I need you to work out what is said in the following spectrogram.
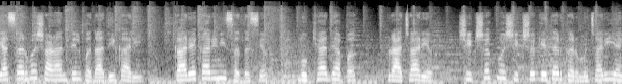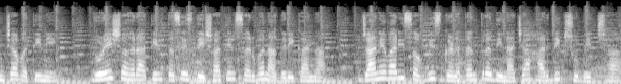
या सर्व शाळांतील पदाधिकारी कार्यकारिणी सदस्य मुख्याध्यापक प्राचार्य शिक्षक व शिक्षकेतर कर्मचारी यांच्या वतीने धुळे शहरातील तसेच देशातील सर्व नागरिकांना जानेवारी सव्वीस गणतंत्र दिनाच्या हार्दिक शुभेच्छा.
